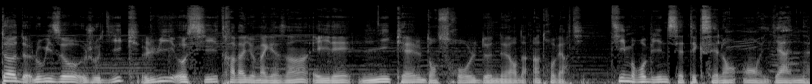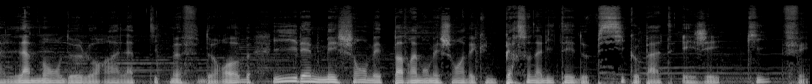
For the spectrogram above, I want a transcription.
Todd Louiso joue Dick, lui aussi travaille au magasin et il est nickel dans ce rôle de nerd introverti. Tim Robbins est excellent en Yann, l'amant de Laura, la petite meuf de Rob. Il est méchant mais pas vraiment méchant avec une personnalité de psychopathe et j'ai kiffé.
